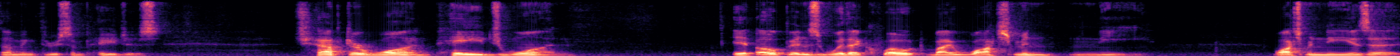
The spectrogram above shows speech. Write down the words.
thumbing through some pages. Chapter 1, page 1. It opens with a quote by Watchman Nee. Watchman Nee is a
